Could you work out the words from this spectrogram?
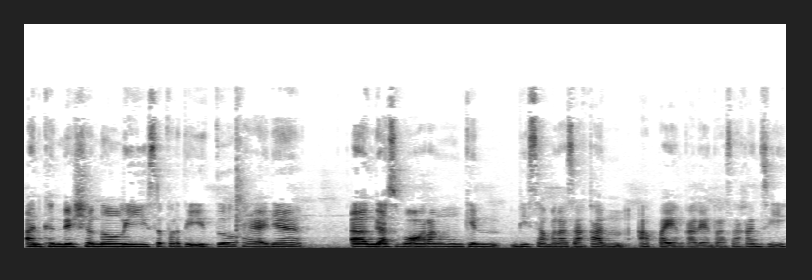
unconditionally seperti itu. Kayaknya uh, nggak semua orang mungkin bisa merasakan apa yang kalian rasakan sih.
